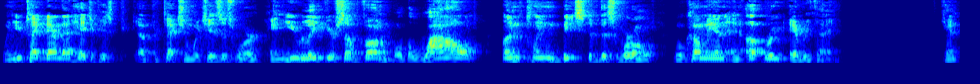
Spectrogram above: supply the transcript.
when you take down that hedge of his of protection, which is his word, and you leave yourself vulnerable, the wild, unclean beast of this world will come in and uproot everything. Can,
